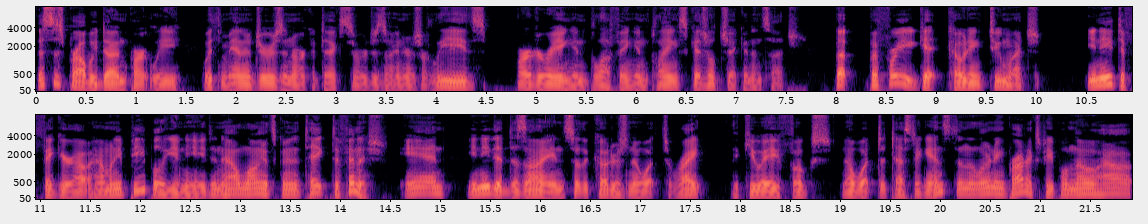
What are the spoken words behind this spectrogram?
This is probably done partly with managers and architects or designers or leads, bartering and bluffing and playing scheduled chicken and such. But before you get coding too much, you need to figure out how many people you need and how long it's going to take to finish. And you need a design so the coders know what to write. The QA folks know what to test against, and the learning products people know how,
